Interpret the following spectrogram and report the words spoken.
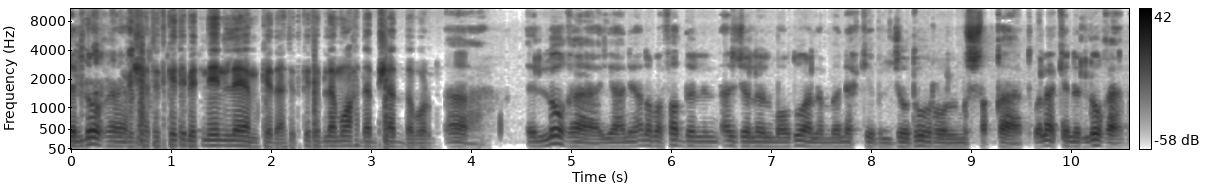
اللغة مش هتتكتب اتنين لام كده هتتكتب لام واحدة بشدة برضه. آه. اللغة يعني أنا بفضل نأجل الموضوع لما نحكي بالجذور والمشتقات ولكن اللغة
